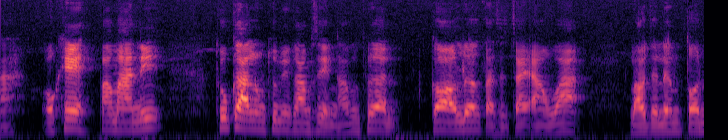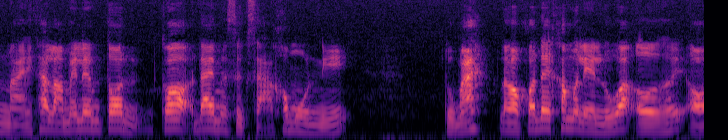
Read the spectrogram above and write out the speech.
นะโอเค ประมาณนี้ทุกการลงทุนมีความเสี่ยงครับเพื่อนๆก็เลือกตัดสินใจเอาว่า เราจะเริ่มต้นไหมถ้าเราไม่เริ่มต้นก็ได้มาศึกษาข้อมูลนี้ถูกไหมเราก็ได้เข้ามาเรียนรู้ว่าเออเฮ้ยอ๋อ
